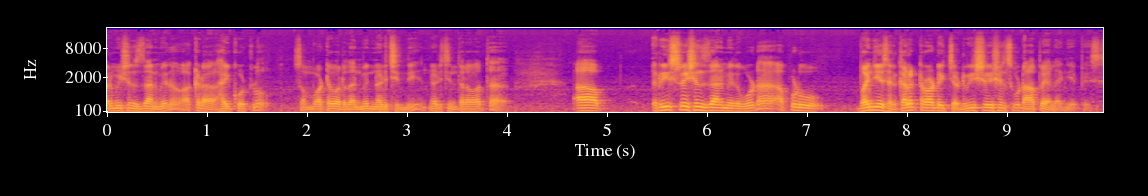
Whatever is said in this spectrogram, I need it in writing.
పర్మిషన్స్ దాని మీద అక్కడ హైకోర్టులో సమ్ వాట్ ఎవర్ దాని మీద నడిచింది. నడిచిన తర్వాత ఆ రిజిస్ట్రేషన్స్ దాని మీద కూడా అప్పుడు బంద్ చేశారు. కలెక్టర్ ఆర్డర్ ఇచ్చాడు. రిజిస్ట్రేషన్స్ కూడా ఆపేయాలని చెప్పేసి.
